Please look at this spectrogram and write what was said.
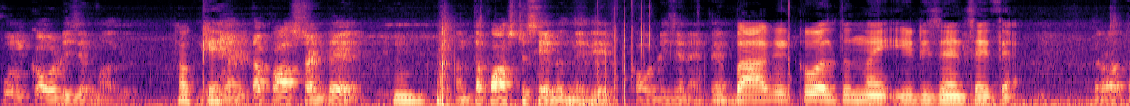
ఫుల్ కౌ డిజైన్ మాది. ఓకే. ఎంత ఫాస్ట్ అంటే. అంత ఫాస్ట్ సేల్ ఉంది ఇది. కౌ డిజైన్ అయితే. బాగా ఎక్కువ వెళ్తున్నాయి ఈ డిజైన్స్ అయితే. తర్వాత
